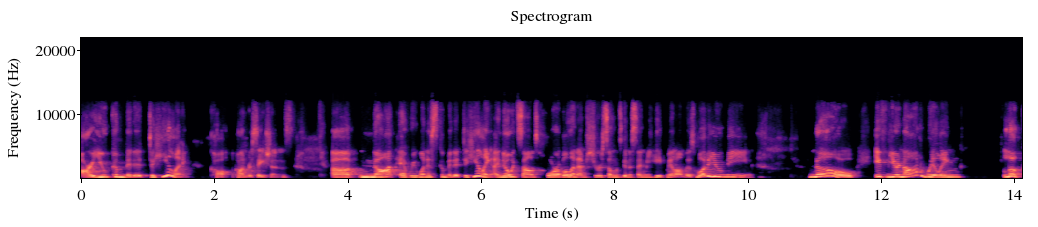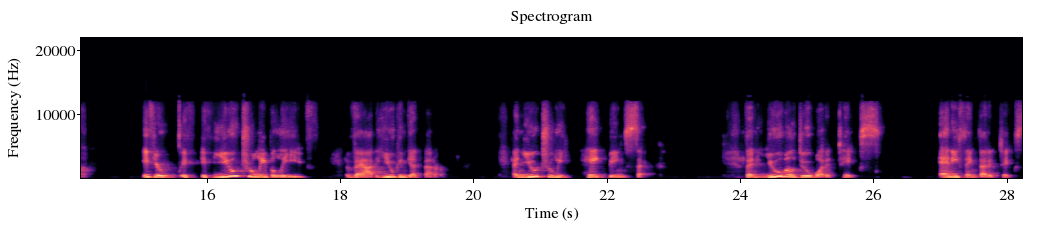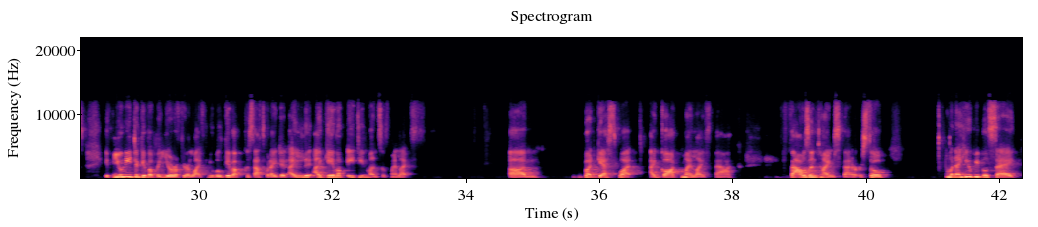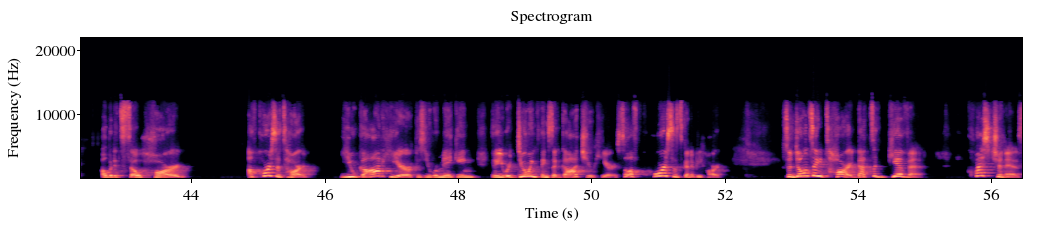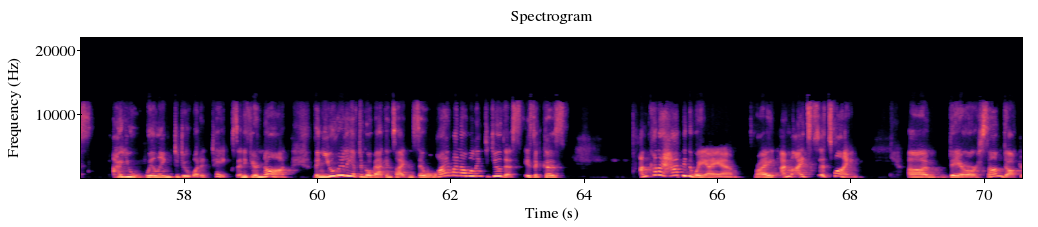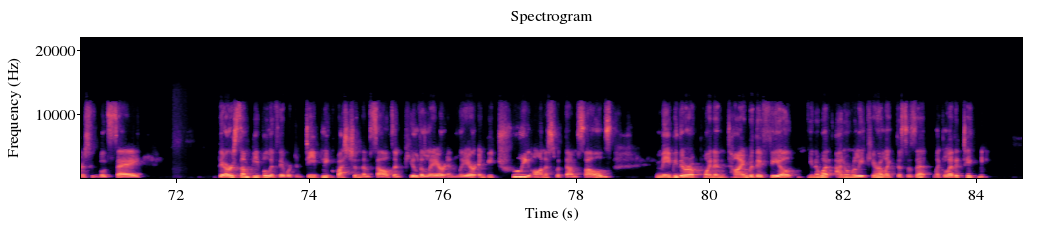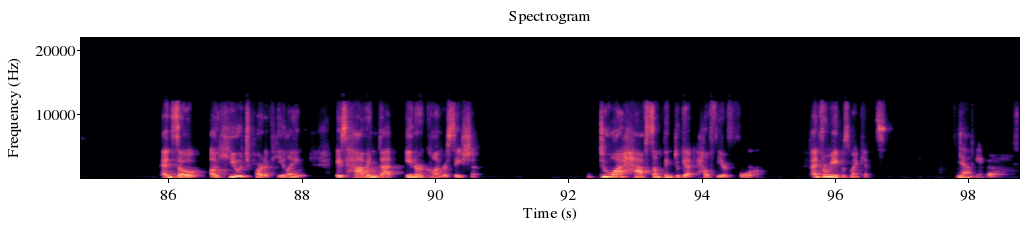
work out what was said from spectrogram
are you committed to healing conversations? Uh, not everyone is committed to healing. I know it sounds horrible, and I'm sure someone's going to send me hate mail on this. What do you mean? No, if you're not willing, look, if you're if if you truly believe that you can get better and you truly hate being sick then you will do what it takes. Anything that it takes. If you need to give up a year of your life you will give up because that's what i did. I, li- I gave up 18 months of my life. Um, but guess what? I got my life back thousand times better. So when i hear people say oh but it's so hard of course it's hard. You got here because you were making you know you were doing things that got you here. So of course it's going to be hard so don't say it's hard. That's a given. Question is, are you willing to do what it takes? And if you're not, then you really have to go back inside and say, well, why am I not willing to do this? Is it because I'm kind of happy the way I am, right? I'm it's it's fine. Um, there are some doctors who will say, there are some people, if they were to deeply question themselves and peel the layer and layer and be truly honest with themselves, maybe there are a point in time where they feel, you know what, I don't really care. Like, this is it. Like, let it take me. And so, a huge part of healing is having that inner conversation. Do I have something to get healthier for? And for me, it was my kids. Yeah.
